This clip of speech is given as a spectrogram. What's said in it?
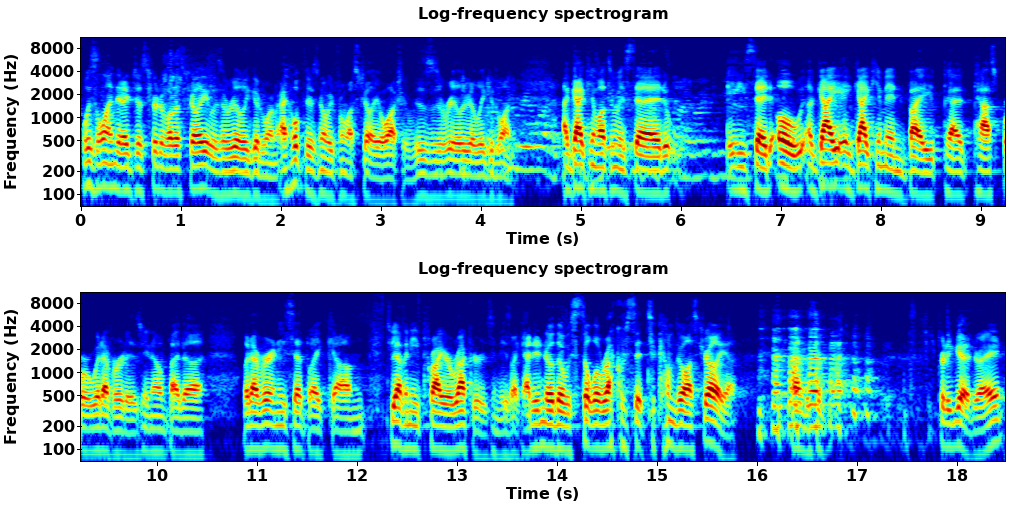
What was the line that I just heard about Australia? It was a really good one. I hope there's nobody from Australia watching. This is a really, really good one. A guy came up to me and said, he said, oh, a guy, a guy came in by passport, whatever it is, you know, by the whatever, and he said, like, um, do you have any prior records? And he's like, I didn't know there was still a requisite to come to Australia. Pretty good, right?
